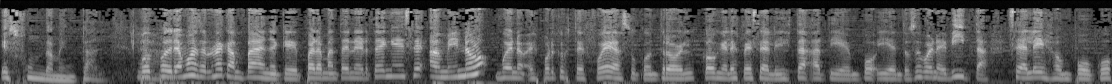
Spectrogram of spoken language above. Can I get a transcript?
es fundamental. Po- Podríamos hacer una campaña que para mantenerte en ese, a mí no, bueno, es porque usted fue a su control con el especialista a tiempo y entonces, bueno, evita, se aleja un poco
